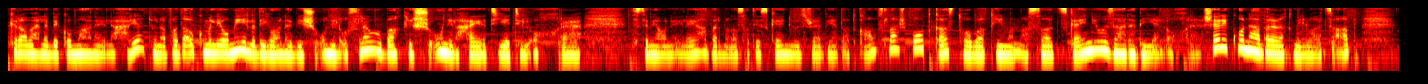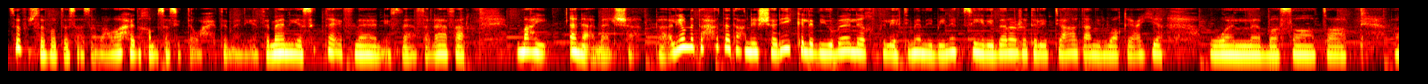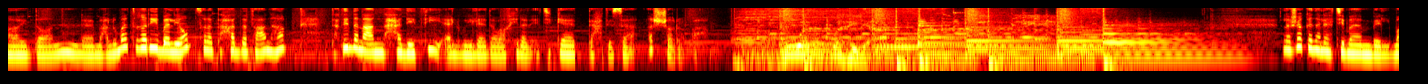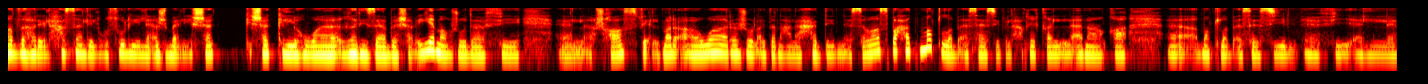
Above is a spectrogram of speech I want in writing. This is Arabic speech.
الكرام أهلا بكم معنا إلى حياتنا فضاؤكم اليومي الذي يعنى بشؤون الأسرة وباقي الشؤون الحياتية الأخرى. تستمعون اليه عبر منصة Sky News dot com slash podcast وباقي منصات سكاي نيوز عربيه الأخرى. شاركونا عبر رقم الواتساب 00971 561 88 6223 معي أنا أمال شاب. اليوم نتحدث عن الشريك الذي يبالغ في الاهتمام بنفسه لدرجة الابتعاد عن الواقعية والبساطة. أيضا. معلومات غريبة اليوم سنتحدث عنها تحديدا عن حديثي الولادة وأخيرا اتيكيت تحت ساء الشربة هو وهي. لا شك أن الاهتمام بالمظهر الحسن للوصول إلى أجمل شك شكل هو غريزة بشرية موجودة في الأشخاص في المرأة والرجل أيضا على حد سواء أصبحت مطلب أساسي في الحقيقة الأناقة آه، مطلب أساسي في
